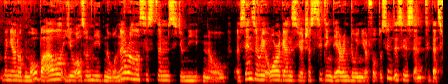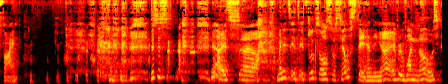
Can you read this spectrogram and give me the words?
when you're not mobile, you also need no neuronal systems, you need no uh, sensory organs, you're just sitting there and doing your photosynthesis, and that's fine. this is, yeah, it's, uh, I mean, it, it, it looks also self-standing. Yeah? Everyone knows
